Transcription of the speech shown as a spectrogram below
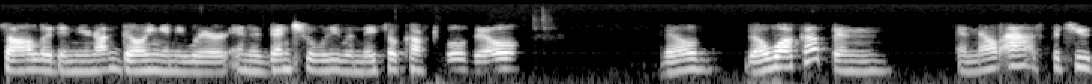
solid and you're not going anywhere. And eventually when they feel comfortable, they'll they'll they'll walk up and and they'll ask. But you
